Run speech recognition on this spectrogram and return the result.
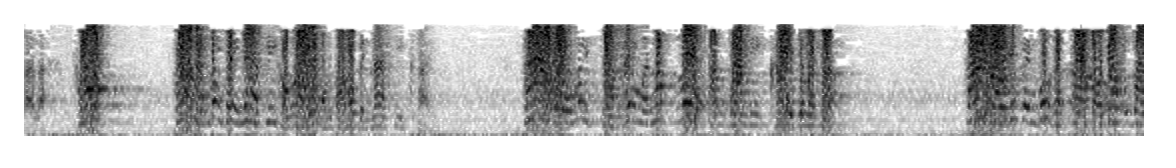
ตาละเพราะถ้ามันไม่ใช่หน้าที่ของเราผมถามว่าเป็นหน้าที่ใคร ถ้าเราไม่สั่งให้มนุษย์โลกทำความดีใครจะมาสั่งถ้าเราที่เป็นผู้ศรัทธาต่อวัตสุภา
